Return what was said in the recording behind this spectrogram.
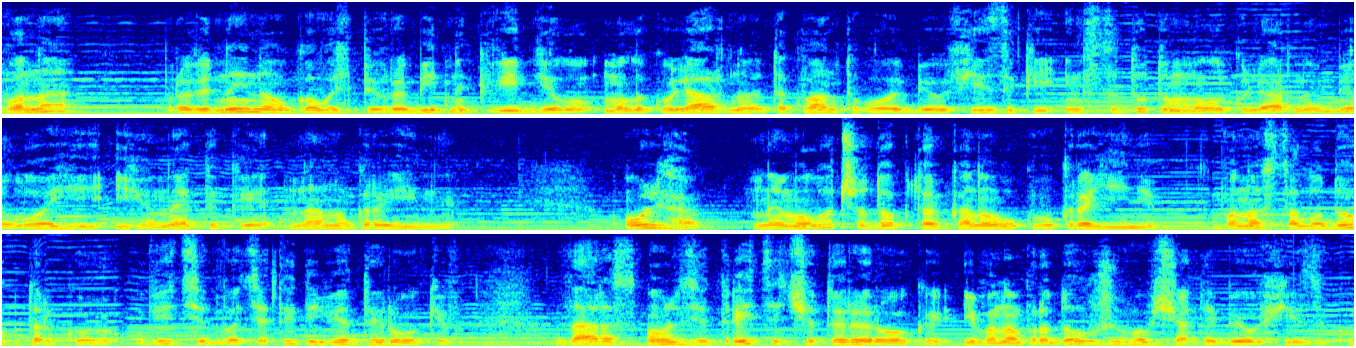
Вона провідний науковий співробітник відділу молекулярної та квантової біофізики Інституту молекулярної біології і генетики НАН України. Ольга наймолодша докторка наук в Україні. Вона стала докторкою у віці 29 років. Зараз Ользі 34 роки, і вона продовжує вивчати біофізику.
